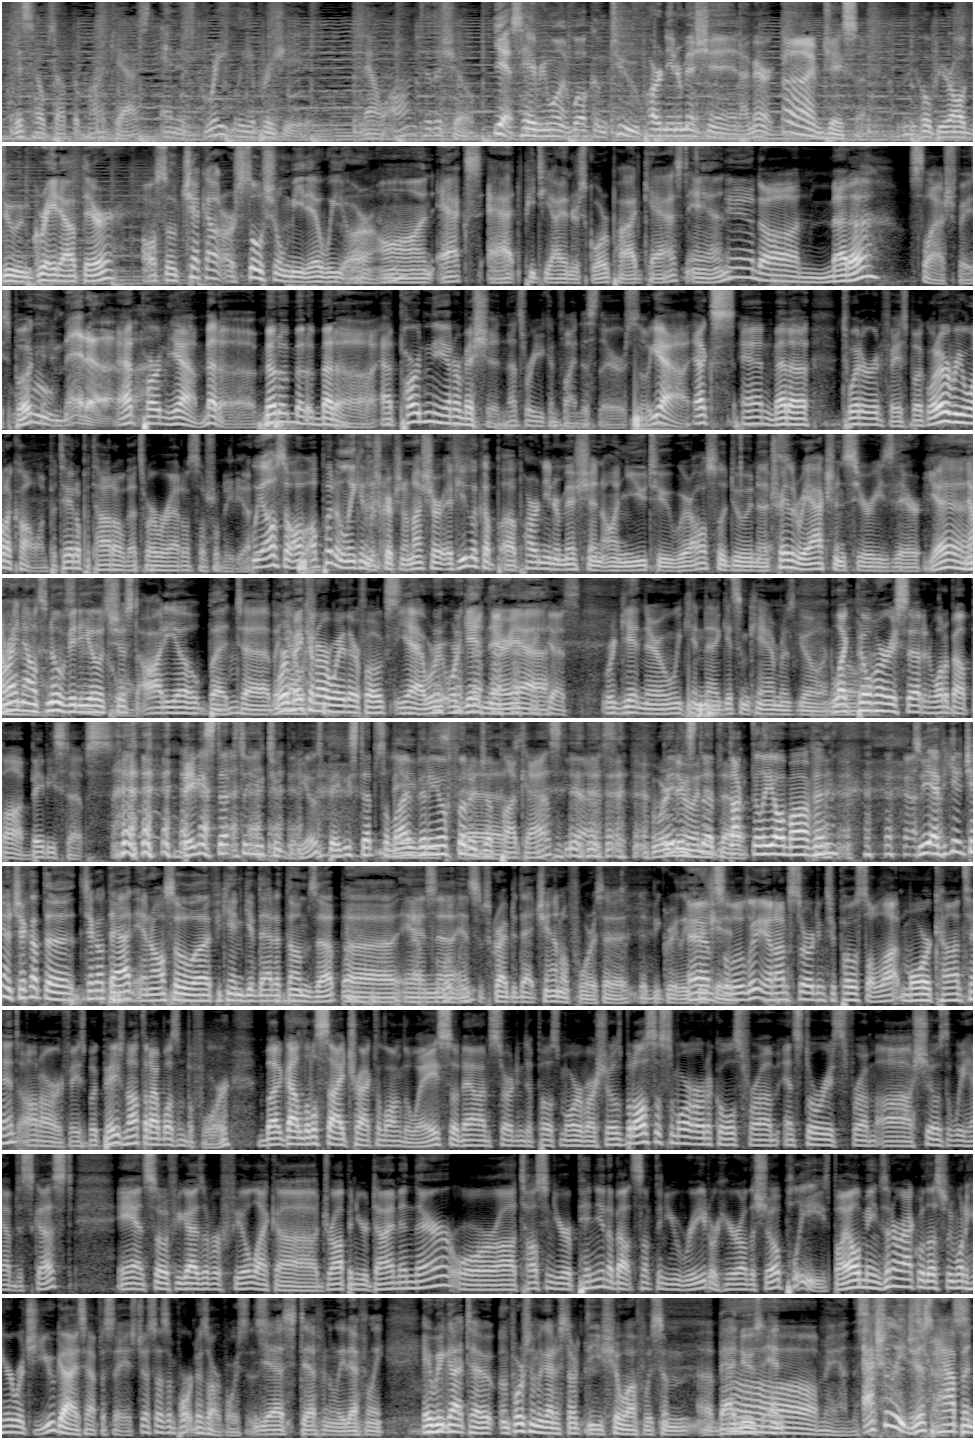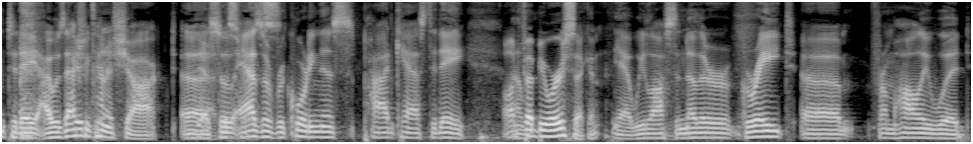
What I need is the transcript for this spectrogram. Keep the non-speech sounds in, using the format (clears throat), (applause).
This helps out the podcast and is greatly appreciated. Now, on to the show. Yes, hey everyone, welcome to Pardon the Intermission. I'm Eric. I'm Jason. We hope you're all doing great out there. Also, check out our social media. We are mm-hmm. on X at PTI underscore podcast and And on Meta slash Facebook. Ooh, Meta. At Pardon, yeah, Meta, Meta, Meta, Meta. At Pardon the Intermission. That's where you can find us there. So, yeah, X and Meta, Twitter and Facebook, whatever you want to call them. Potato, potato, that's where we're at on social media. We also, I'll, I'll put a link in the description. I'm not sure if you look up uh, Pardon the Intermission on YouTube. We're also doing a trailer reaction series there. Yeah. Now, right now it's no video; it's just audio. But, uh, but we're yeah, making our way there, folks. (laughs) Yeah, we're, we're getting there. Yeah. (laughs) Yes. we're getting there. We can uh, get some cameras going. Like We'll, Bill uh, Murray said, and what about Bob? Baby steps. (laughs) baby steps to YouTube videos. Baby steps to live Baby video footage of steps. podcast. Yes. We're baby doing it, steps, though. Dr. Leo Marvin. So yeah, if you get a chance, check out the check out that, and also uh, if you can give that a thumbs up uh, and uh, and subscribe to that channel for us. That'd, that'd be greatly appreciated. Absolutely. And I'm starting to post a lot more content on our Facebook page. Not that I wasn't before, but got a little sidetracked along the way. So now I'm starting to post more of our shows, but also some more articles from and stories from uh, shows that we have discussed. And so if you guys ever feel like uh, dropping your dime in there or uh, tossing your opinion about something you read or hear on the show, please, by all means, interact with us. We want to hear what you guys have to say. It's just as important as our voices. Yes, definitely, definitely. Hey, we got to unfortunately we got to start the show off with some uh, bad news, and oh, man. This is- actually, it just happened today. I was (laughs) actually kind of shocked. Uh, Yeah, so as of recording this podcast today, On um, February 2nd. yeah, we lost another great um, from Hollywood.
